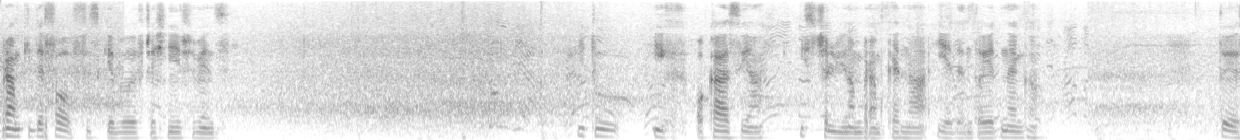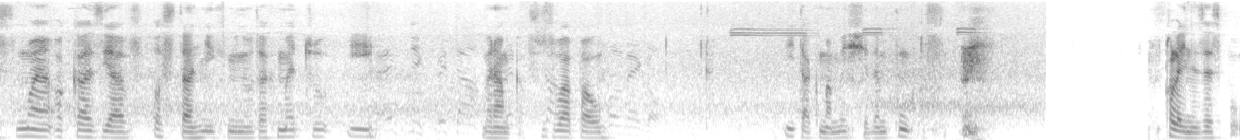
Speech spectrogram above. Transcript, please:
bramki defo wszystkie były wcześniejsze, więc i tu ich okazja i strzelił nam bramkę na 1 do 1. To jest moja okazja w ostatnich minutach meczu i bramka złapał. I tak mamy 7 punktów. Kolejny zespół.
